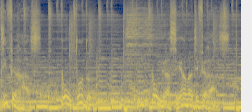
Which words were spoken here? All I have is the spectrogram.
De Ferraz, com tudo. Com Graciela de Ferraz.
